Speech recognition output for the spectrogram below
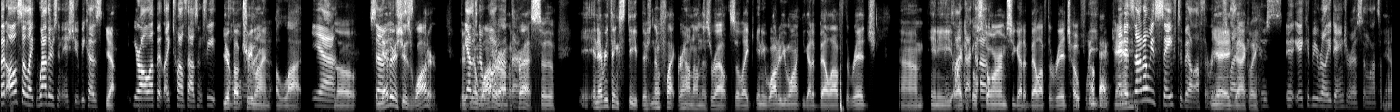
But also, like weather's an issue because Yeah. you're all up at like twelve thousand feet. You're above tree time. line a lot. Yeah. So, So the other issue is water. There's, Yeah, no, there's no water, water on the there. crest. So and everything's steep. There's no flat ground on this route. So like any water you want, you got to bail off the ridge. Um, any And climb back electrical up. storms, you got to bail off the ridge. Hopefully Okay. you can. and it's not always safe to bail off the ridge. Yeah, like, exactly. there's- it, it could be really dangerous in lots of Yeah.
